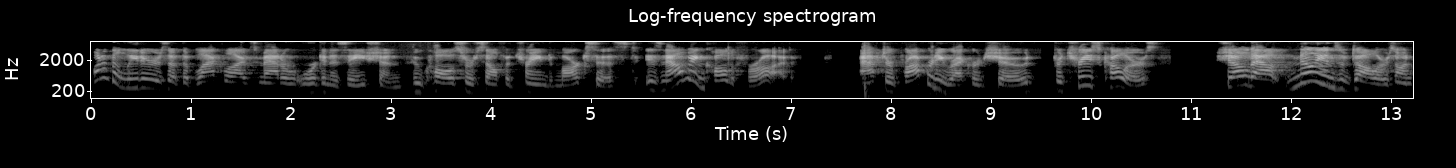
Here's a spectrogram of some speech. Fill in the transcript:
One of the leaders of the Black Lives Matter organization, who calls herself a trained Marxist, is now being called a fraud after property records showed Patrisse Cullors shelled out millions of dollars on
